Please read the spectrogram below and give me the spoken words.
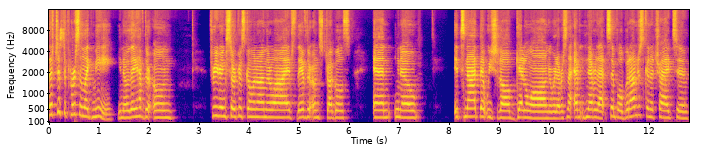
That's just a person like me. You know, they have their own three ring circus going on in their lives. They have their own struggles. And, you know, it's not that we should all get along or whatever. It's not never that simple, but I'm just going to try to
